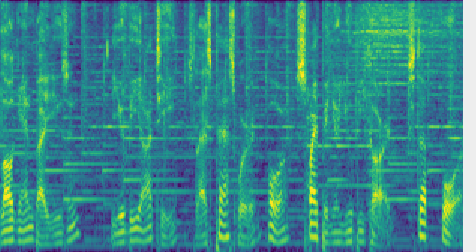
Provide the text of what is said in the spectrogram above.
Log in by using UBIT slash password or swiping your UB card. Step 4.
